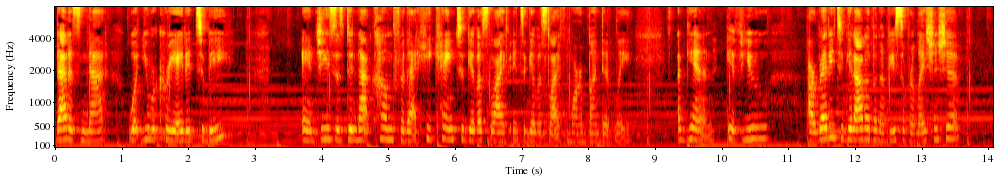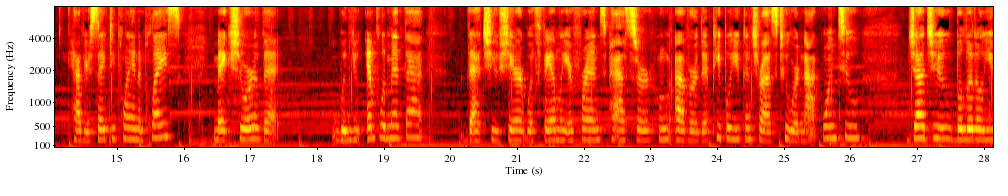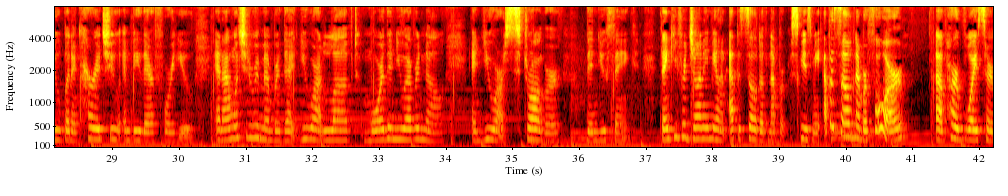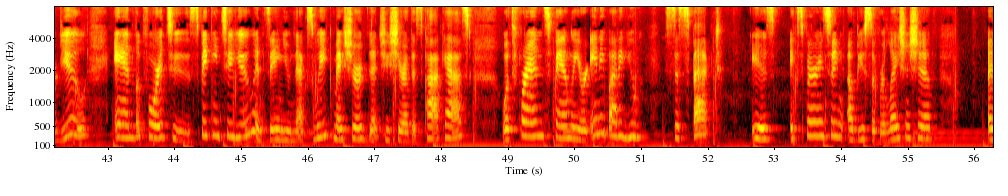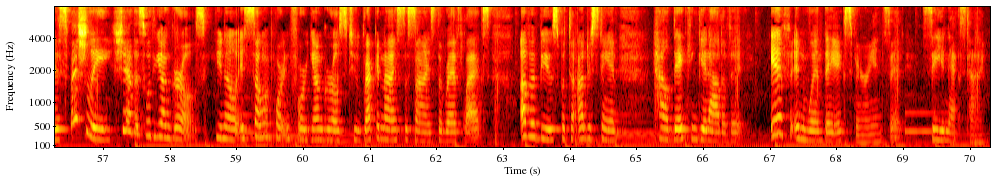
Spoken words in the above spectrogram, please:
That is not what you were created to be. And Jesus did not come for that. He came to give us life and to give us life more abundantly. Again, if you are ready to get out of an abusive relationship, have your safety plan in place, make sure that when you implement that, that you share it with family or friends, pastor, whomever, that people you can trust who are not going to judge you, belittle you, but encourage you and be there for you. And I want you to remember that you are loved more than you ever know, and you are stronger than you think. Thank you for joining me on episode of number, excuse me, episode number four of Her Voice, Her View, and look forward to speaking to you and seeing you next week. Make sure that you share this podcast with friends, family, or anybody you suspect is experiencing abusive relationship especially share this with young girls. You know, it's so important for young girls to recognize the signs, the red flags of abuse, but to understand how they can get out of it if and when they experience it. See you next time.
